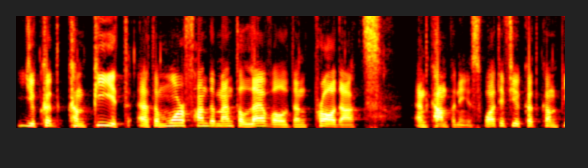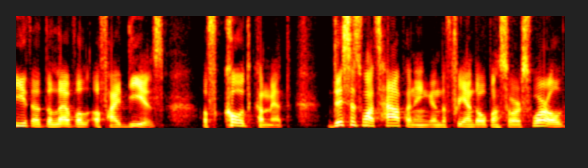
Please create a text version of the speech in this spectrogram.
you could compete at a more fundamental level than products and companies? What if you could compete at the level of ideas, of code commit? This is what's happening in the free and open source world,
